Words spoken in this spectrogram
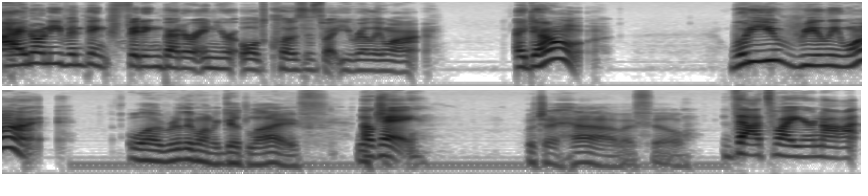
I don't even think fitting better in your old clothes is what you really want. I don't. What do you really want? Well, I really want a good life. Which, Okay, Which I have, I feel. that's why you're not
